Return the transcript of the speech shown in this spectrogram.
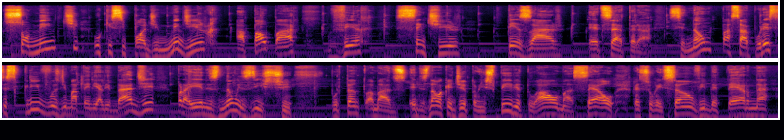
somente o que se pode medir, apalpar, ver, sentir, pesar, etc. Se não passar por esses crivos de materialidade, para eles não existe. Portanto, amados, eles não acreditam em espírito, alma, céu, ressurreição, vida eterna,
